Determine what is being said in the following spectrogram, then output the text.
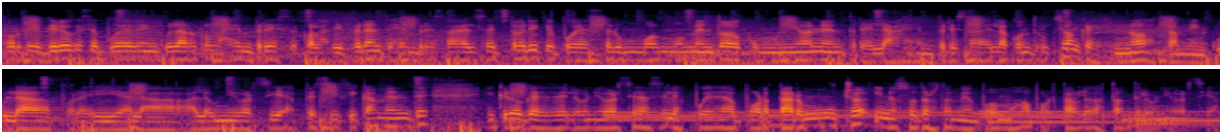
porque creo que se puede vincular con las empresas, con las diferentes empresas del sector y que puede ser un buen momento de comunión entre las empresas de la construcción que no están vinculadas por ahí a la, a la universidad específicamente y creo que desde la universidad se les puede aportar mucho y nosotros también podemos aportarle bastante a la universidad.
